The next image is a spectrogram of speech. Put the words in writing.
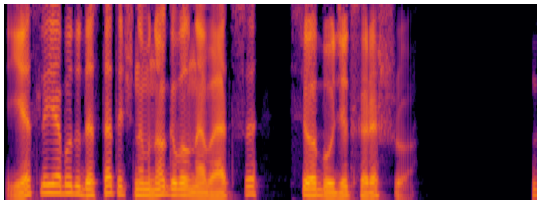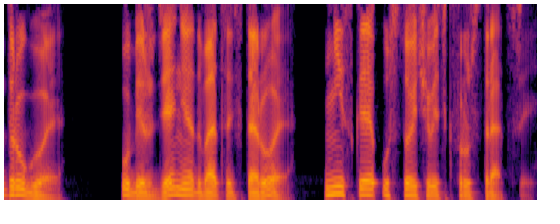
Если я буду достаточно много волноваться, все будет хорошо. Другое. Убеждение 22. Низкая устойчивость к фрустрации.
